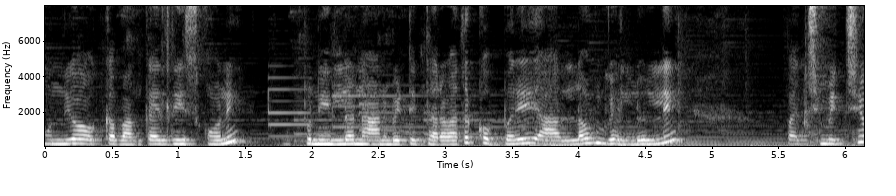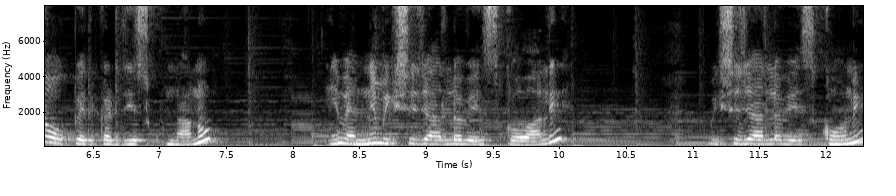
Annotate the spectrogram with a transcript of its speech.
ముందుగా ఒక వంకాయలు తీసుకొని ఉప్పు నీళ్ళలో నానబెట్టిన తర్వాత కొబ్బరి అల్లం వెల్లుల్లి పచ్చిమిర్చి ఒక పెరికడ తీసుకున్నాను. ఇవన్నీ మిక్సీ జార్లో వేసుకోవాలి. మిక్సీ జార్లో వేసుకొని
